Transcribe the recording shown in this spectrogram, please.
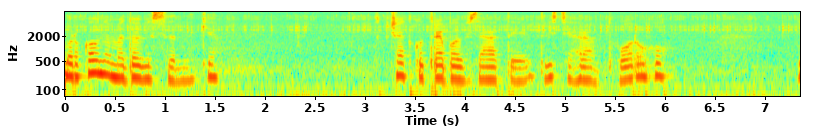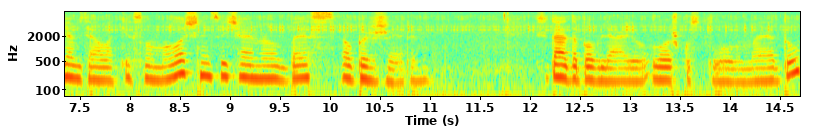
Морковно-медові сирники. Спочатку треба взяти 200 г творогу. Я взяла кисломолочний, звичайно, без обезжирений. Сюди додаю ложку столову меду,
